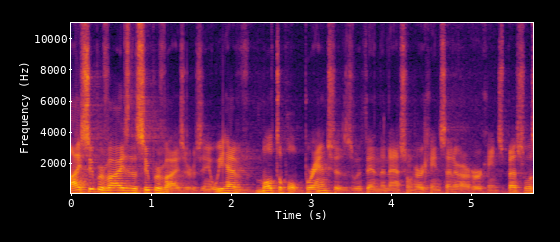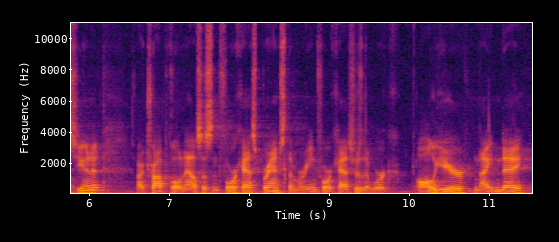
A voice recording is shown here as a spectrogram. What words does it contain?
I supervise the supervisors. You know, we have multiple branches within the National Hurricane Center, our Hurricane Specialist Unit, our Tropical Analysis and Forecast branch, the marine forecasters that work all year, night and day,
